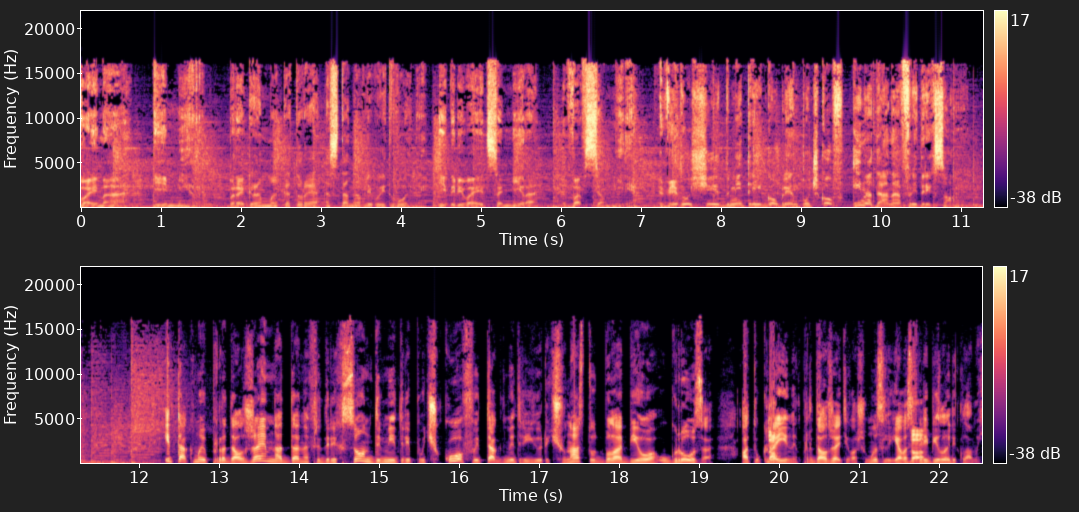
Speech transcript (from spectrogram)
«Война и мир» – программа, которая останавливает войны и добивается мира во всем мире. Ведущие Дмитрий Гоблин-Пучков и Надана Фридрихсон. Итак, мы продолжаем. Надана Фредериксон, Дмитрий Пучков. Итак, Дмитрий Юрьевич, у нас тут была биоугроза от Украины. Да. Продолжайте ваши мысли, я вас да. перебила рекламой.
